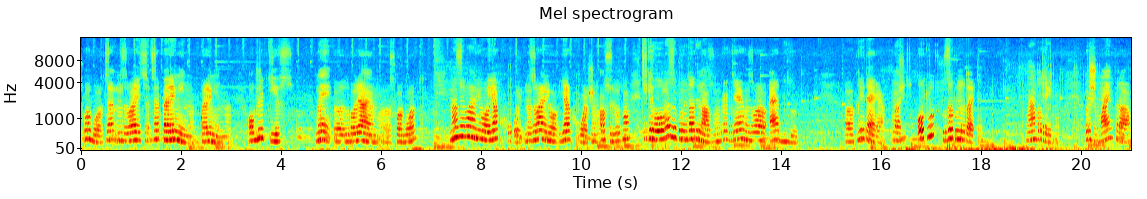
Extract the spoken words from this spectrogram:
Скорборд, це називається, це перемінна. перемінна. Objectives. Ми е, додаємо е, скорборд. Називаємо його як ой, називаємо його як хочемо, абсолютно. Тільки головне запам'ятати назву. Наприклад, я його називаю add. Е, критерія. Значить, отут запам'ятайте. Нам потрібно. Пишемо Майнкрафт.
